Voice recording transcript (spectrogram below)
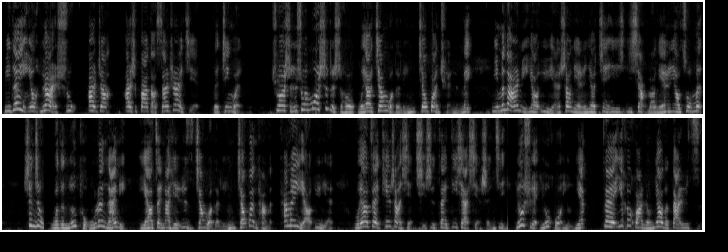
彼得引用约珥书二章二十八到三十二节的经文说：“神说末世的时候，我要将我的灵浇灌全人类。你们的儿女要预言，少年人要见异异象，老年人要做梦，甚至我的奴仆无论男女。”也要在那些日子将我的灵浇灌他们，他们也要预言。我要在天上显奇事，在地下显神迹，有血有火有烟。在耶和华荣耀的大日子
